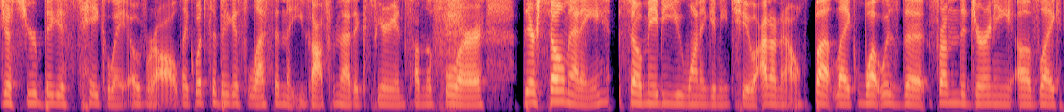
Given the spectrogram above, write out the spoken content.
just your biggest takeaway overall. Like, what's the biggest lesson that you got from that experience on the floor? There's so many. So maybe you want to give me two. I don't know. But like, what was the from the journey of like,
